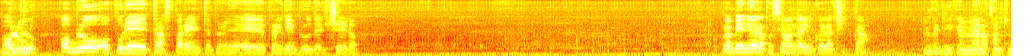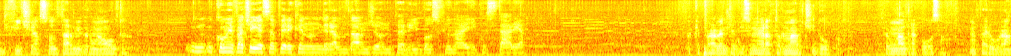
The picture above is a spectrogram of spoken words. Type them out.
o Blu. blu. O blu oppure trasparente e prende il blu del cielo. Va bene, ora possiamo andare in quella città. Vedi che non era tanto difficile ascoltarmi per una volta. Mm, Come facevi a sapere che non era un dungeon per il boss finale di quest'area? Perché probabilmente bisognerà tornarci dopo. Per un'altra cosa. Ma per ora.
